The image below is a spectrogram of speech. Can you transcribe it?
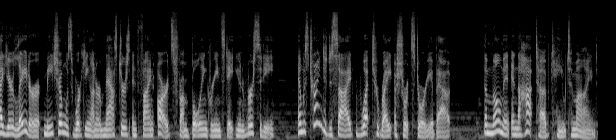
A year later, Meacham was working on her master's in fine arts from Bowling Green State University and was trying to decide what to write a short story about. The moment in the hot tub came to mind.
